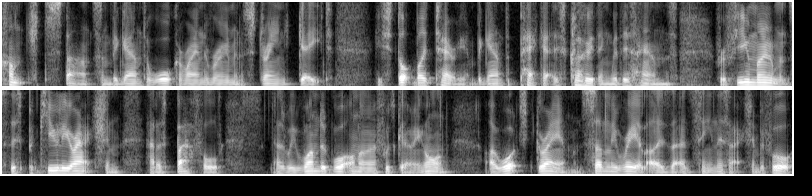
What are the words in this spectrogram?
hunched stance and began to walk around the room in a strange gait. He stopped by Terry and began to peck at his clothing with his hands. For a few moments, this peculiar action had us baffled as we wondered what on earth was going on. I watched Graham and suddenly realised that I'd seen this action before.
